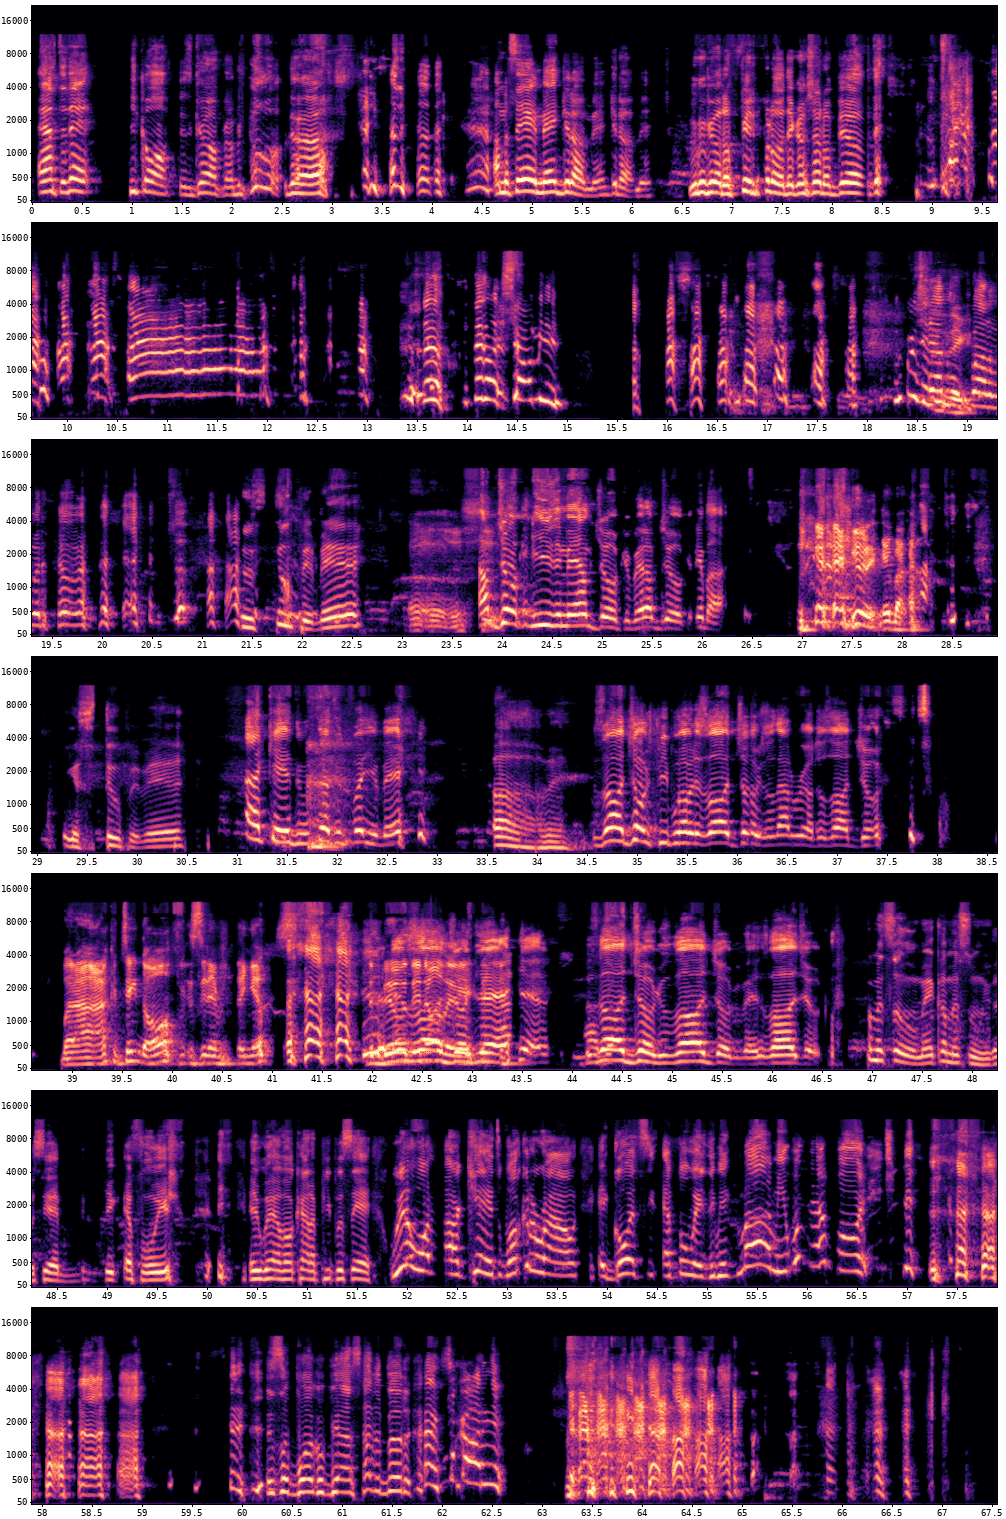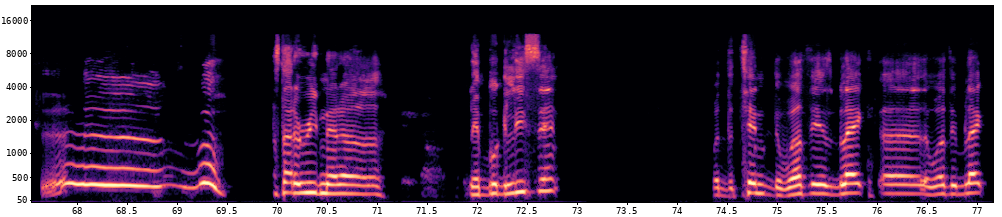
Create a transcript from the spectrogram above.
after that, he called his girlfriend. Duh. I'm gonna say, hey man, get up, man, get up, man. We're gonna be on the fifth floor. They're gonna show the building. they're, they're gonna show me. we should have no problem with him. you stupid, man. Uh-oh. I'm joking, easy man. I'm joking, man. I'm joking. Hey, bye. You're stupid, man. I can't do nothing for you, man. Oh man. It's all jokes, people. I mean, it's all jokes. It's not real. It's all jokes. but I, I can take the office and everything else. the building, all of it. Yeah, yeah. It's all jokes. It's all jokes, man. It's all jokes. Coming soon, man. Coming soon. You're gonna see that big, big FOH. and we have all kind of people saying, we don't want our kids walking around and go and see FOH. They be like, Mommy, what's FOH? and a boy gonna be outside the building. Hey, fuck out of here. Uh, started reading that uh that book Lee sent with the ten the wealthiest black uh the wealthy black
